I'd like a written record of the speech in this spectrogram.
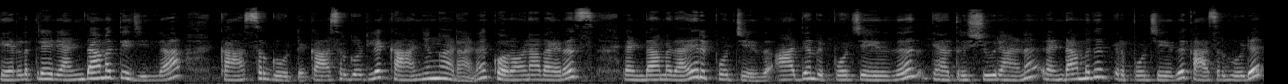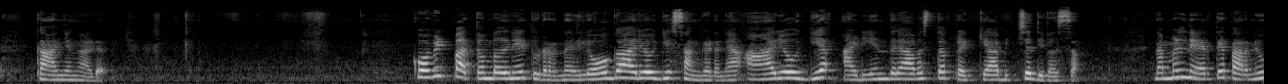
കേരളത്തിലെ രണ്ടാമത്തെ ജില്ല കാസർഗോട്ട്. കാസർഗോട്ടിലെ കാഞ്ഞങ്ങാടാണ് കൊറോണ വൈറസ് രണ്ടാമതായി റിപ്പോർട്ട് ചെയ്തത്. ആദ്യം റിപ്പോർട്ട് ചെയ്തത് തൃശൂരാണ്. രണ്ടാമത് റിപ്പോർട്ട് ചെയ്തത് കാസർഗോഡ് കാഞ്ഞങ്ങാട്. കോവിഡ് പത്തൊമ്പതിനെ തുടർന്ന് ലോകാരോഗ്യ സംഘടന ആരോഗ്യ അടിയന്തരാവസ്ഥ പ്രഖ്യാപിച്ച ദിവസം. നമ്മൾ നേരത്തെ പറഞ്ഞു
